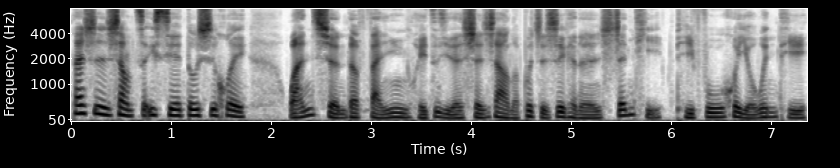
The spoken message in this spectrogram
但是，像这一些都是会完全的反映回自己的身上的，不只是可能身体皮肤会有问题，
